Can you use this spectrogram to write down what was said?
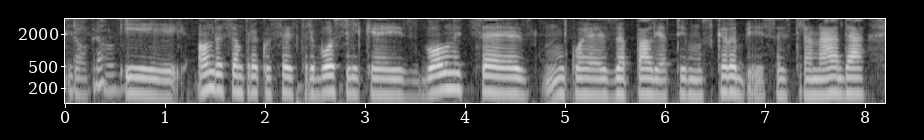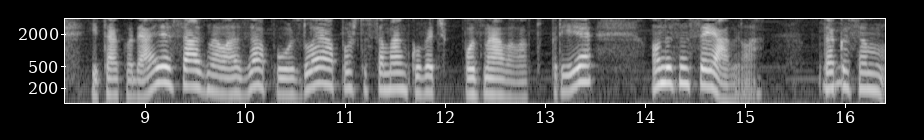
Dobro. I onda sam preko sestre Bosiljke iz bolnice koja je za palijativnu skrb i sestra Nada i tako dalje saznala za puzle, a pošto sam Anku već poznavala prije, onda sam se javila. Tako sam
